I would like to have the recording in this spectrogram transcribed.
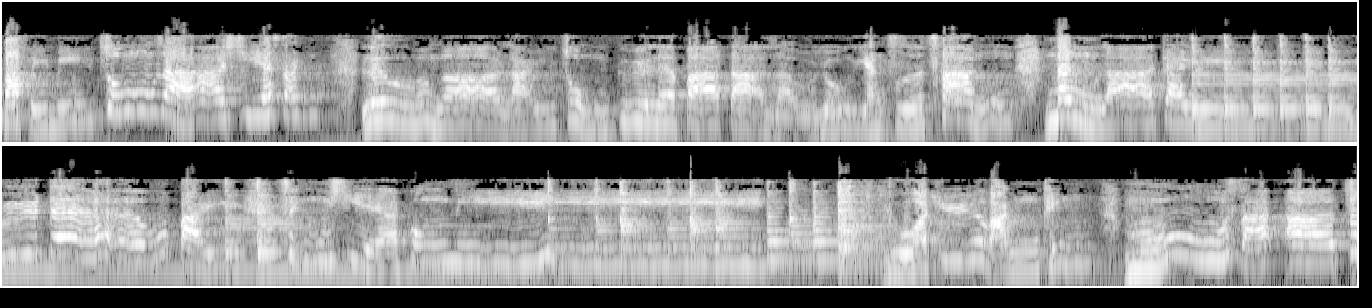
把飞妹中日先生留我来，总归来八大肉用样子唱，能拉该遇得五百称谢功你，越剧万听暮沙中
